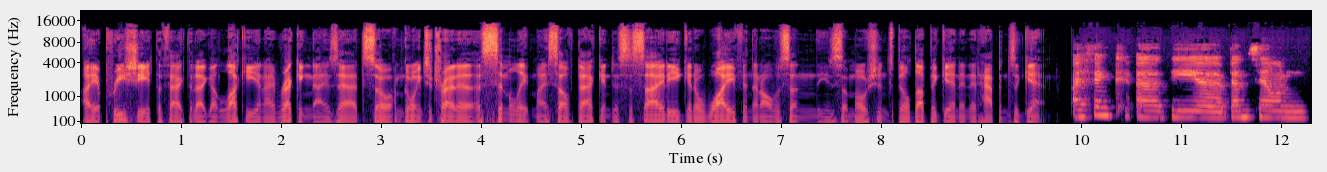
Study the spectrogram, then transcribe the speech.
I appreciate the fact that I got lucky and I recognize that, so I'm going to try to assimilate myself back into society, get a wife, and then all of a sudden these emotions build up again and it happens again." I think uh, the uh, Bensalem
